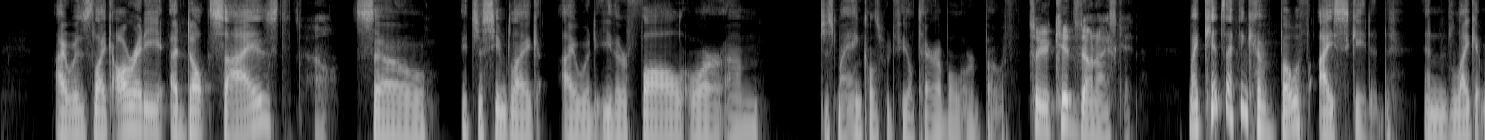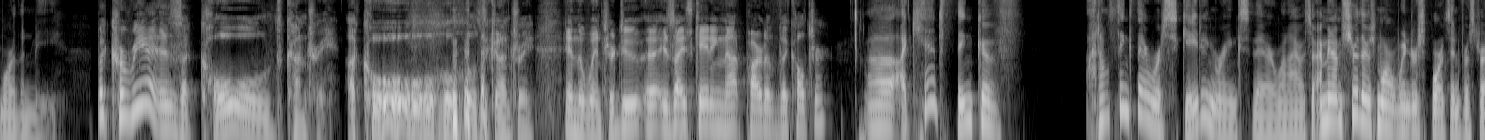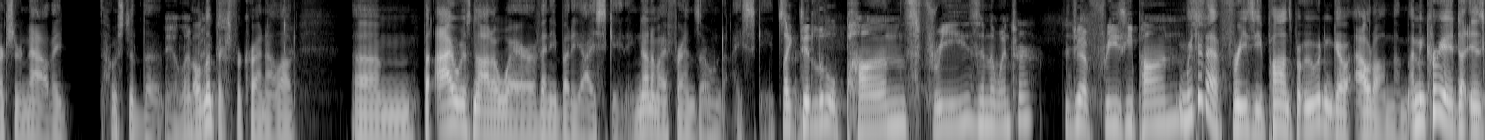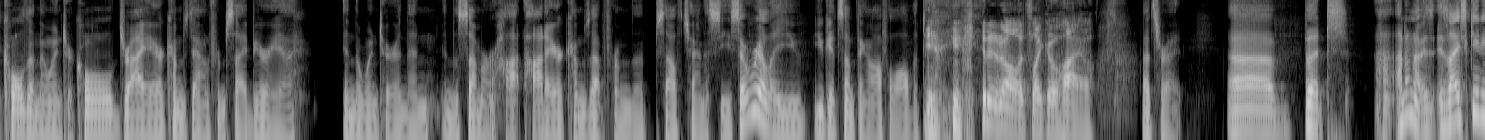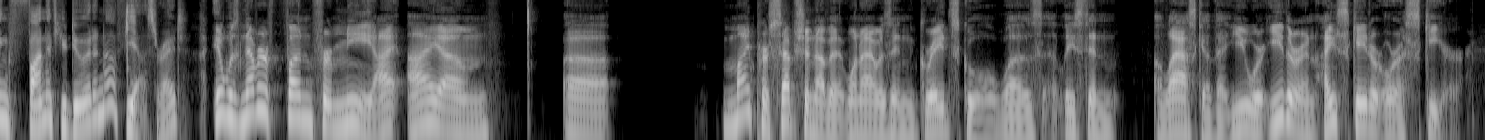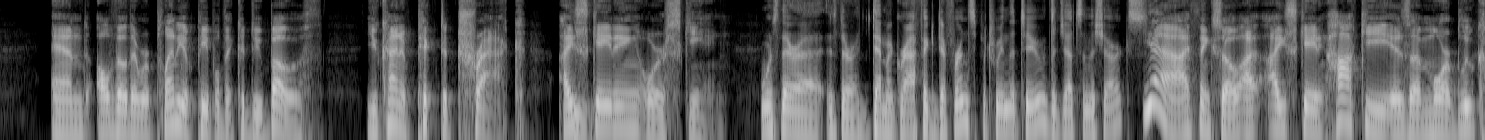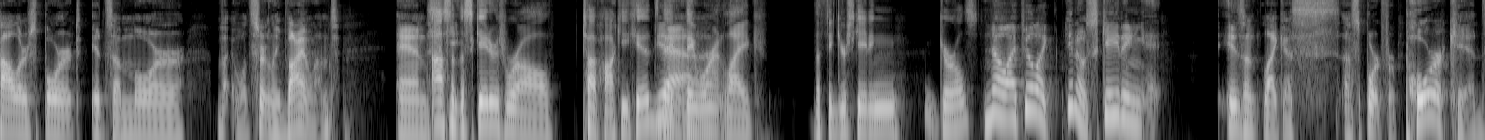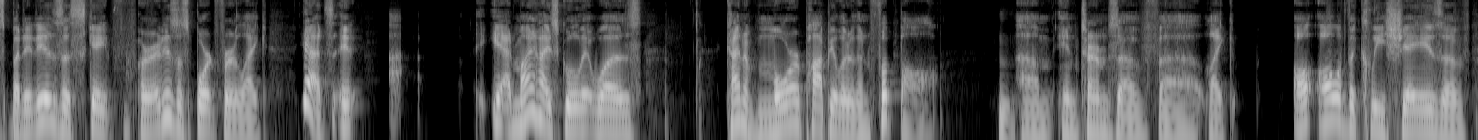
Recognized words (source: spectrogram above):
I was like already adult sized, Oh. so it just seemed like I would either fall or um, just my ankles would feel terrible or both. So your kids don't ice skate. My kids, I think, have both ice skated and like it more than me. But Korea is a cold country, a cold country in the winter. Do uh, is ice skating not part of the culture? Uh, I can't think of. I don't think there were skating rinks there when I was. I mean, I'm sure there's more winter sports infrastructure now. They hosted the, The Olympics. Olympics. for crying out loud. Um, but I was not aware of anybody ice skating. None of my friends owned ice skates. Like, or- did little ponds freeze in the winter? Did you have freezy ponds? we did have freezy ponds, but we wouldn't go out on them. I mean, Korea is cold in the winter. Cold, dry air comes down from Siberia in the winter, and then in the summer, hot, hot air comes up from the South China Sea. So really, you you get something awful all the time. you get it all. It's like Ohio. That's right. Uh, but I don't know. Is, is ice skating fun if you do it enough? Yes, right? It was never fun for me. I I um uh my perception of it when I was in grade school was at least in Alaska that you were either an ice skater or a skier. And although there were plenty of people that could do both, you kind of picked a track, ice skating or skiing. Was there a is there a demographic difference between the two, the Jets and the Sharks? Yeah, I think so. I, ice skating, hockey is a more blue collar sport. It's a more well, it's certainly violent. And Ah, so ski- the skaters were all tough hockey kids. Yeah. They, they weren't like the figure skating girls. no, I feel like you know skating isn't like a, a sport for poor kids, but it is a skate or it is a sport for like yeah, it's it. Yeah, at my high school, it was kind of more popular than football Hmm. um, in terms of uh, like all, all of the cliches of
